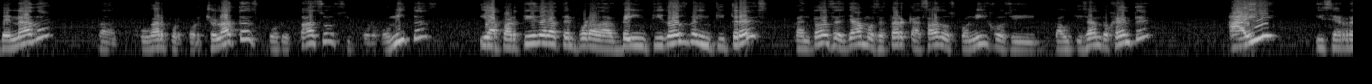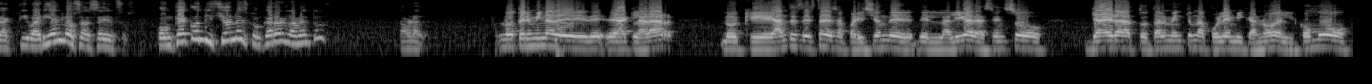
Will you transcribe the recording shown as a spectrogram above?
de nada, para jugar por corcholatas, por pasos y por gomitas, y a partir de la temporada 22-23, entonces ya vamos a estar casados con hijos y bautizando gente, ahí y se reactivarían los ascensos. ¿Con qué condiciones, con qué reglamentos? Ahora. No termina de aclarar lo que antes de esta desaparición de, la Liga de Ascenso ya era totalmente una polémica, ¿no? El cómo,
